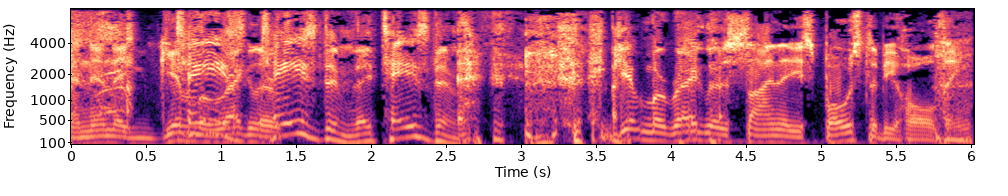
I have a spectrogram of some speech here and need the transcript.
and then they give him a regular, tased him, they tased him, give him a regular sign that he's supposed to be holding,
